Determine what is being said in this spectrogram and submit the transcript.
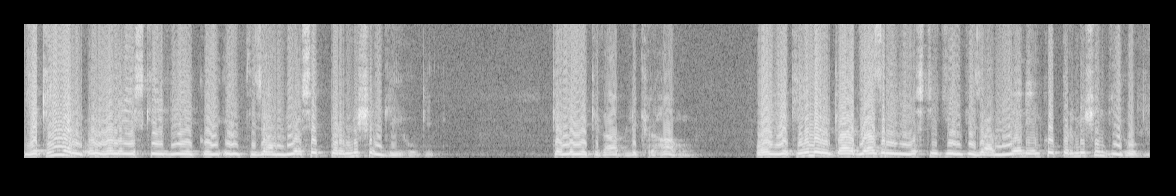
یقیناً انہوں نے اس کے لیے کوئی انتظامیہ سے پرمیشن لی ہوگی کہ میں یہ کتاب لکھ رہا ہوں۔ اور یقیناً قائد اعظم یونیورسٹی کی انتظامیہ نے ان کو پرمیشن دی ہوگی۔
